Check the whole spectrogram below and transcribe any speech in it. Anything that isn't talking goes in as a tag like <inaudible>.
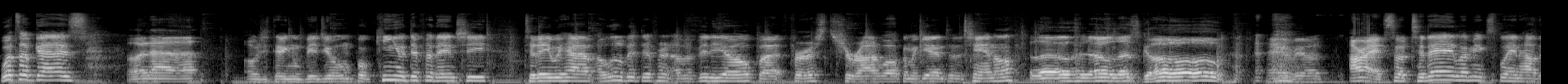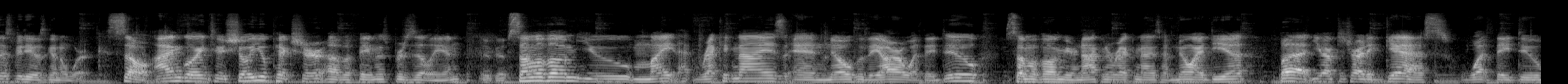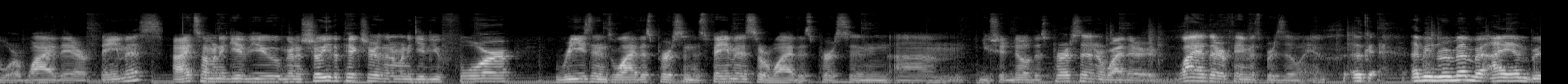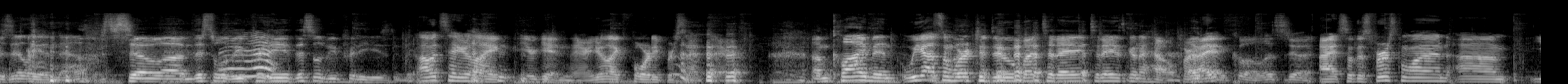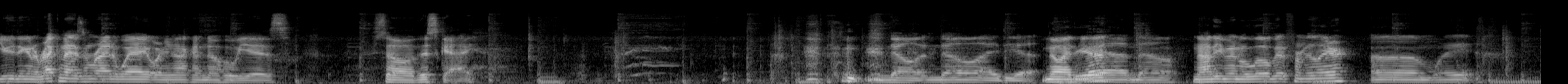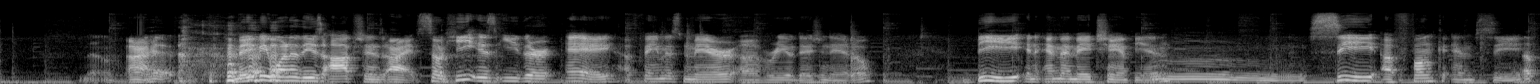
What's up guys? Hola! Hoje tem um vídeo um pouquinho diferente. Today we have a little bit different of a video, but first, Sharad, welcome again to the channel. Hello, hello, let's go! <laughs> Hey everyone. Alright, so today let me explain how this video is gonna work. So, I'm going to show you a picture of a famous Brazilian. Okay. Some of them you might recognize and know who they are, what they do. Some of them you're not gonna recognize, have no idea. But you have to try to guess what they do or why they are famous. Alright, so I'm gonna give you, I'm gonna show you the picture, and then I'm gonna give you four reasons why this person is famous or why this person um, you should know this person or why they're why they're a famous Brazilian. Okay, I mean, remember, I am Brazilian now, <laughs> so um, this will be pretty, this will be pretty easy. I would say you're like you're getting there. You're like 40% there. I'm climbing. We got some work to do, but today today is gonna help. All right. Okay, cool, let's do it. All right. So this first one, um, you're either gonna recognize him right away or you're not gonna know who he is. So this guy. <laughs> No, no idea. No idea. Yeah, no. Not even a little bit familiar. Um, wait. No. All right. <laughs> Maybe one of these options. All right. So he is either A, a famous mayor of Rio de Janeiro, B, an MMA champion, Mm. C, a funk MC, oh,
